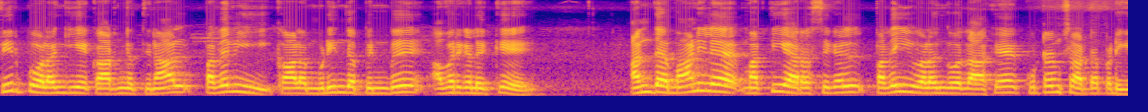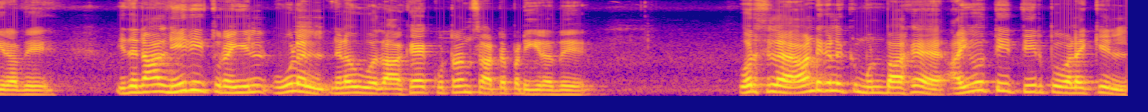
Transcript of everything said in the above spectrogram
தீர்ப்பு வழங்கிய காரணத்தினால் பதவி காலம் முடிந்த பின்பு அவர்களுக்கு அந்த மாநில மத்திய அரசுகள் பதவி வழங்குவதாக குற்றம் சாட்டப்படுகிறது. இதனால் நீதித்துறையில் ஊழல் நிலவுவதாக குற்றம் சாட்டப்படுகிறது. ஒரு சில ஆண்டுகளுக்கு முன்பாக அயோத்தி தீர்ப்பு வழக்கில்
